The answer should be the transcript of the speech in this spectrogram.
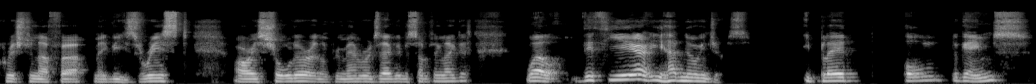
Christian of uh, maybe his wrist or his shoulder. I don't remember exactly, but something like this. Well, this year he had no injuries. He played all the games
